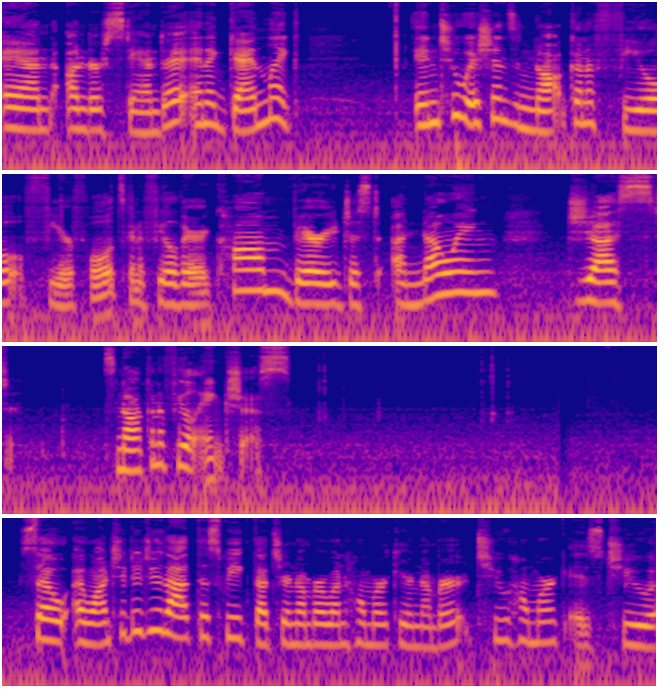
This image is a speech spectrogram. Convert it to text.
and understand it. And again, like intuition's not going to feel fearful. It's going to feel very calm, very just unknowing, just it's not going to feel anxious. So, I want you to do that this week. That's your number one homework. Your number two homework is to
